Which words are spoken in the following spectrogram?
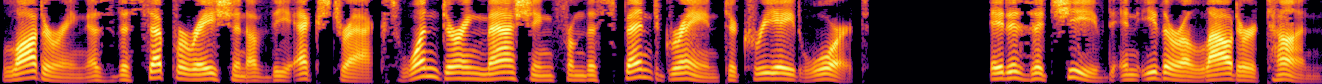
Lautering is the separation of the extracts won during mashing from the spent grain to create wort. It is achieved in either a Lauter tun,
